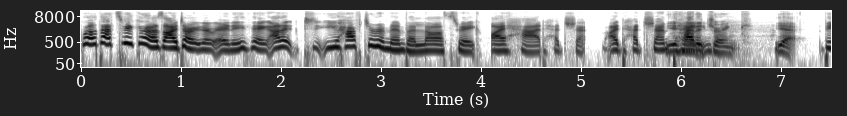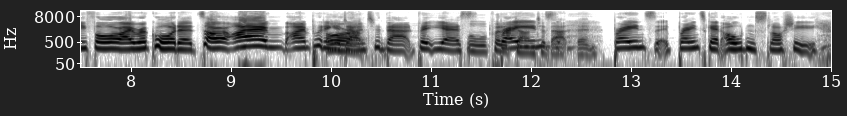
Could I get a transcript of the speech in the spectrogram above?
well, that's because I don't know anything. And it, you have to remember, last week I had had cha- I'd had champagne. You had a drink. Yeah. before I recorded, so I'm I'm putting All it down to that. But yes, Well, we'll put brains, it down to that then. Brains brains get old and sloshy.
